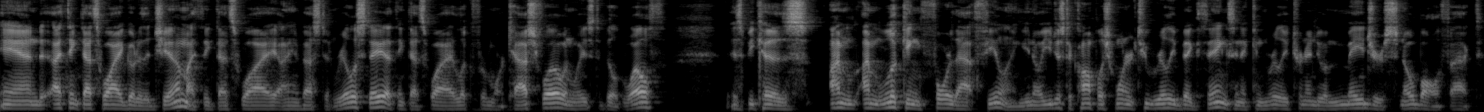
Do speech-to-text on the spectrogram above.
And I think that's why I go to the gym. I think that's why I invest in real estate. I think that's why I look for more cash flow and ways to build wealth is because I'm I'm looking for that feeling. You know, you just accomplish one or two really big things and it can really turn into a major snowball effect.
